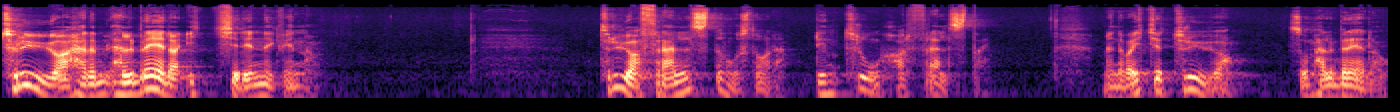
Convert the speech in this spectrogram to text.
Trua helbreder ikke denne kvinna. Trua frelste henne, står det. Din tro har frelst deg. Men det var ikke trua som helbreda henne.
